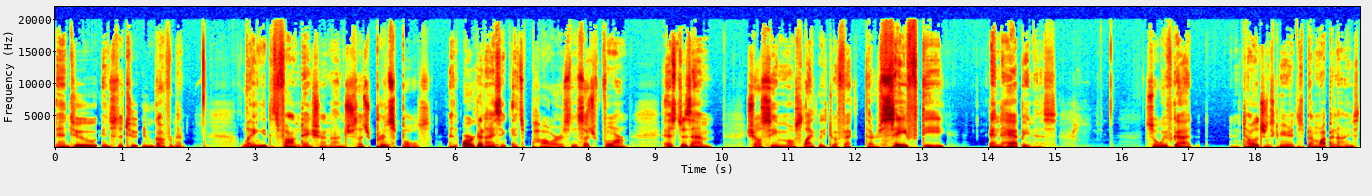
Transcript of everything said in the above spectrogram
and to institute new government, laying its foundation on such principles and organizing its powers in such form as to them shall seem most likely to affect their safety and happiness. So we've got intelligence community that's been weaponized,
